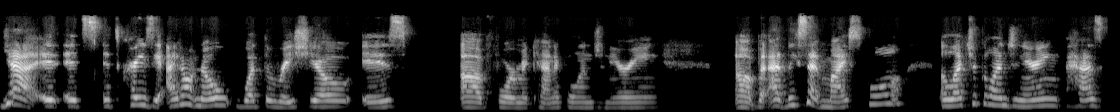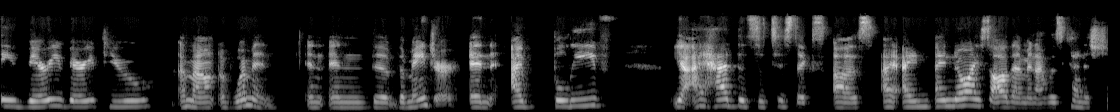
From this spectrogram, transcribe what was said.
yeah it, it's it's crazy. I don't know what the ratio is uh, for mechanical engineering. Uh, but at least at my school electrical engineering has a very very few amount of women in in the the major. And i believe yeah i had the statistics uh i i, I know i saw them and i was kind of sh-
